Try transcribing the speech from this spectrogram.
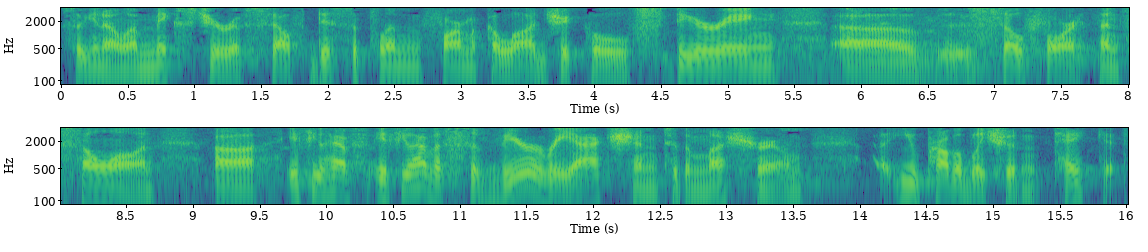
So, you know, a mixture of self-discipline, pharmacological steering, uh, so forth and so on. Uh, if you have if you have a severe reaction to the mushroom, you probably shouldn't take it.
